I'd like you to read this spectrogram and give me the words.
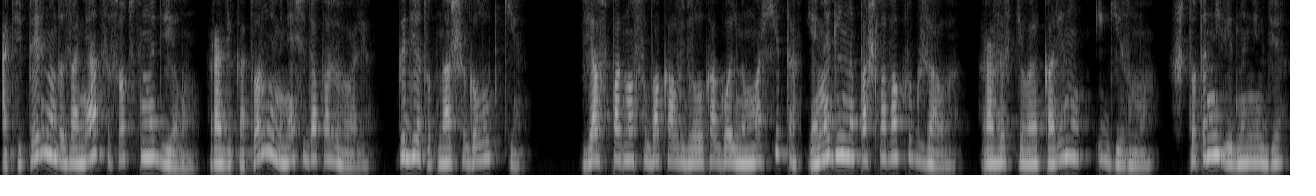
а теперь надо заняться, собственно, делом, ради которого меня сюда позвали. Где тут наши голубки? Взяв с подноса бокал с белокогольным мохито, я медленно пошла вокруг зала, разыскивая Карину и Гизмо. Что-то не видно нигде.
